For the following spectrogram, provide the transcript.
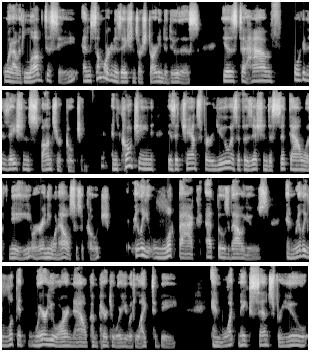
what I would love to see, and some organizations are starting to do this, is to have organizations sponsor coaching. And coaching is a chance for you as a physician to sit down with me or anyone else as a coach, really look back at those values and really look at where you are now compared to where you would like to be. And what makes sense for you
